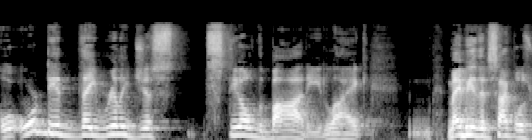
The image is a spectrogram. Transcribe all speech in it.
Or, or did they really just steal the body? Like, maybe the disciples,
